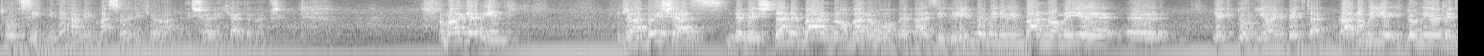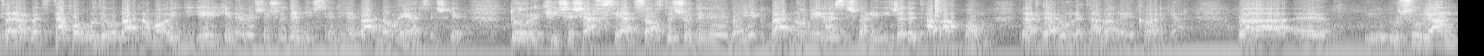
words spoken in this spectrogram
توضیح میده همین مسائلی که من اشاره کردم امشب. اما اگر این روش از نوشتن برنامه رو ما بپذیریم. ببینیم این برنامه یک دنیای بهتر. برنامه یک دنیای بهتر البته تفاوت با برنامه های دیگه ای که نوشته شده نیست. یعنی برنامه هستش که دور کیش شخصیت ساخته شده و یک برنامه هستش برای ایجاد توهم در درون طبقه کارگر. و اصولا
